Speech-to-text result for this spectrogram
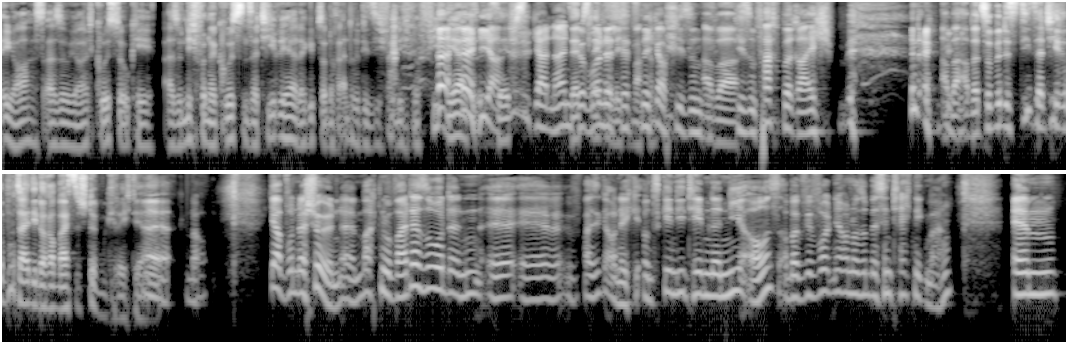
Ja, ist also ja, die größte okay. Also nicht von der größten Satire her, da gibt es auch noch andere, die sich, finde ich, noch viel mehr ja, selbst. Ja, nein, selbst wir wollen das jetzt machen. nicht auf diesen, aber, diesen Fachbereich. aber, aber zumindest die Satirepartei, die doch am meisten Stimmen kriegt, ja. Ja, ja genau. Ja, wunderschön. Äh, macht nur weiter so, denn äh, äh, weiß ich auch nicht. Uns gehen die Themen dann nie aus, aber wir wollten ja auch noch so ein bisschen Technik machen. Ähm,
